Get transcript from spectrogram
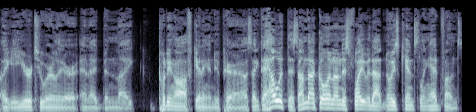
like a year or two earlier, and I'd been like putting off getting a new pair. And I was like, the hell with this. I'm not going on this flight without noise canceling headphones.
